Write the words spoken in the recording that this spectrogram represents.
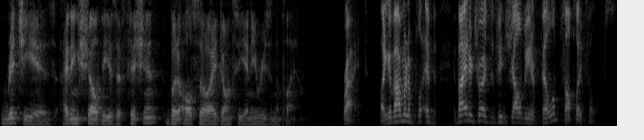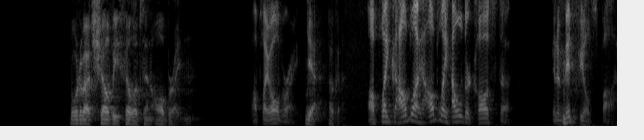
Ritchie is. I think Shelvey is efficient, but also I don't see any reason to play him. Right. Like if I'm gonna play, if, if I had a choice between Shelvey and Phillips, I'll play Phillips. But what about Shelvey, Phillips, and Albrighton? I'll play Albright. Yeah, okay. I'll play. I'll play. I'll play Helder Costa in a midfield spot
